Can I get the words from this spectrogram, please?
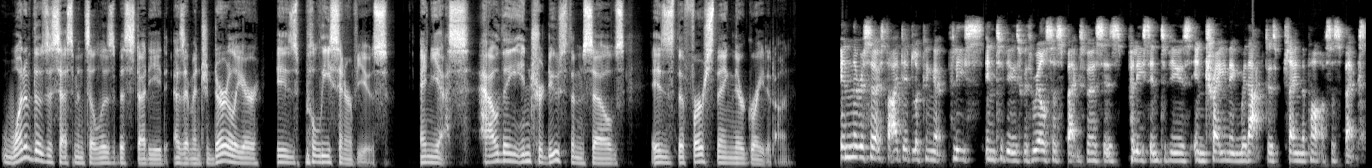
One of those assessments Elizabeth studied, as I mentioned earlier, is police interviews. And yes, how they introduce themselves is the first thing they're graded on. In the research that I did looking at police interviews with real suspects versus police interviews in training with actors playing the part of suspects,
